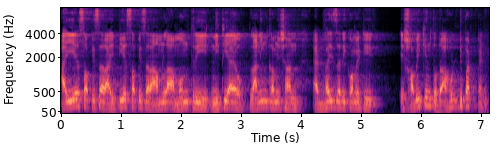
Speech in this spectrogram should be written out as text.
আইএএস অফিসার আইপিএস অফিসার, আমলা, মন্ত্রী, Niti Aayog, planning commission, advisory committee এসবই কিন্তু রাহুর ডিপার্টমেন্ট।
